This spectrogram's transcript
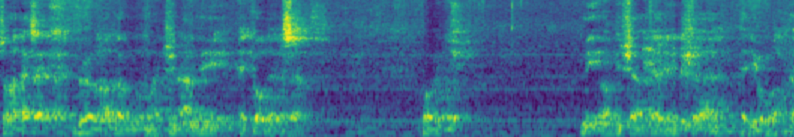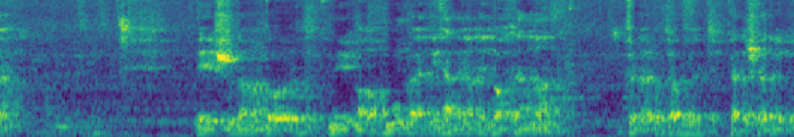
Szóval ezekből akarunk majd csinálni egy kódexet, hogy mi a viselkedése egy jó baktának. És ugyanakkor mi a munkaetikája egy baktának, főleg, hogyha ő egy kereskedő,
